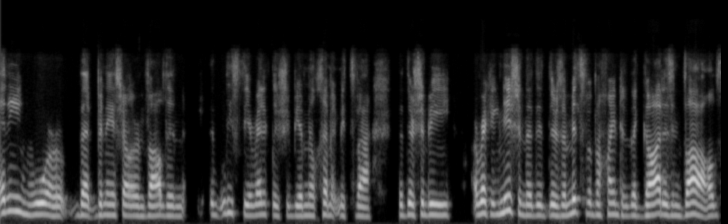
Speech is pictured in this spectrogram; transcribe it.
any war that Bnei Israel are involved in, at least theoretically, should be a milchemet mitzvah. That there should be a recognition that there's a mitzvah behind it, that God is involved,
